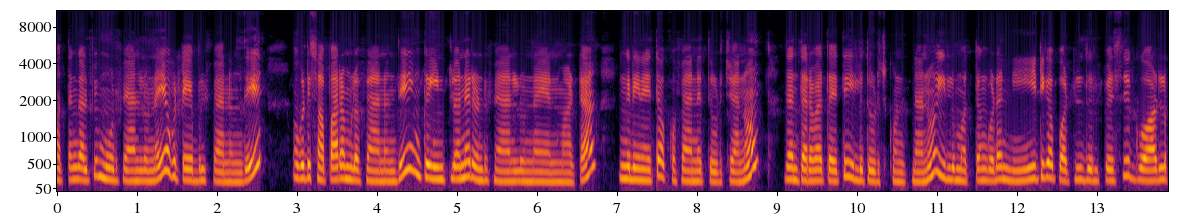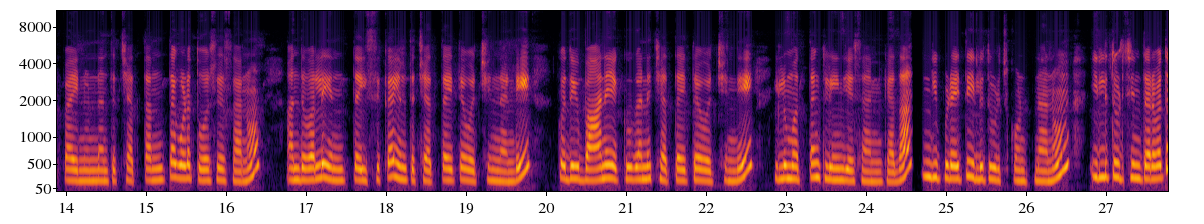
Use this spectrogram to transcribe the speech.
మొత్తం కలిపి మూడు ఫ్యాన్లు ఉన్నాయి. ఒక టేబుల్ ఫ్యాన్ ఉంది. ఒకటి సపారంలో ఫ్యాన్ ఉంది. ఇంకా ఇంట్లోనే రెండు ఫ్యాన్లు ఉన్నాయన్నమాట. ఇంకా నేనైతే ఒక ఫ్యాన్ తుడిచాను. దాని తర్వాత అయితే ఇల్లు తుడుచుకుంటున్నాను. ఇల్లు మొత్తం కూడా నీట్గా పట్లు దులిపేసి గోడల పైన ఉన్నంత చెత్త అంతా కూడా తోసేసాను. అందువల్ల ఇంత ఇసుక ఇంత చెత్త అయితే వచ్చిందండి. కొద్దిగా బాగానే ఎక్కువగానే చెత్త అయితే వచ్చింది. ఇల్లు మొత్తం క్లీన్ చేశాను కదా. ఇంక ఇప్పుడైతే ఇల్లు తుడుచుకుంటున్నాను. ఇల్లు తుడిచిన తర్వాత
